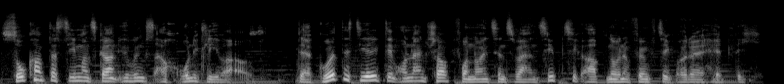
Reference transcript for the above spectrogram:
So kommt das Seemannsgarn übrigens auch ohne Kleber aus. Der Gurt ist direkt im Online-Shop von 1972 ab 59 Euro erhältlich.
